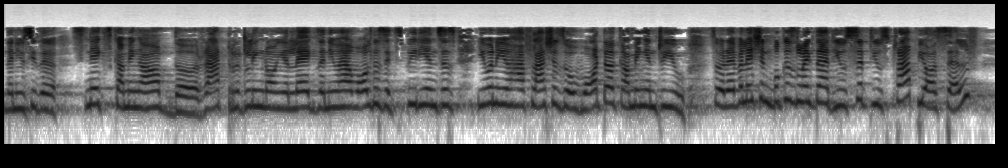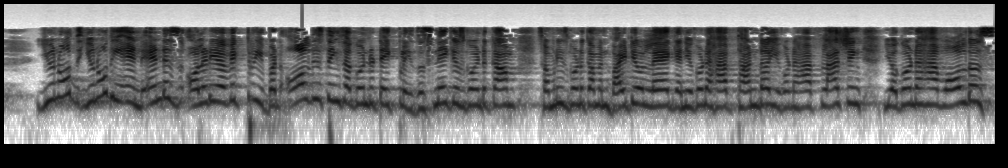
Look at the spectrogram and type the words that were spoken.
Then you see the snakes coming up, the rat wriggling on your legs, and you have all these experiences, even you have flashes of water coming into you. So Revelation book is like that. You sit, you strap yourself, you know, the, you know the end. End is already a victory, but all these things are going to take place. The snake is going to come, somebody is going to come and bite your leg, and you're going to have thunder, you're going to have flashing, you're going to have all those,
